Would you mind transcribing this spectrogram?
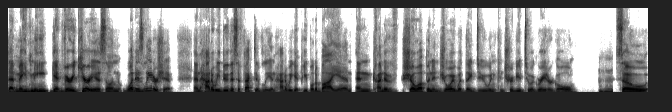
that made me get very curious on what is leadership and how do we do this effectively and how do we get people to buy in and kind of show up and enjoy what they do and contribute to a greater goal. Mm-hmm. So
